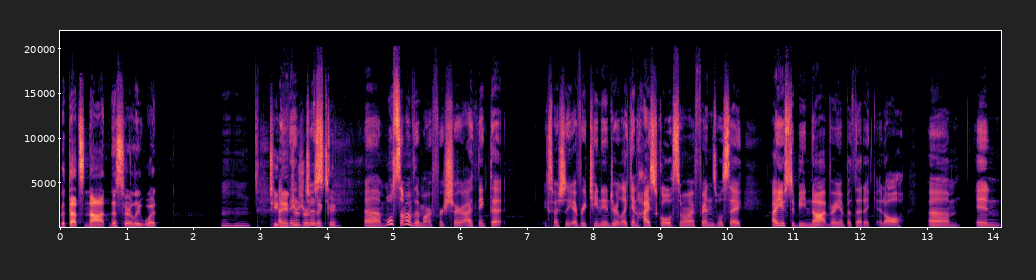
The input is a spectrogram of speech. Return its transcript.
but that's not necessarily what Mm-hmm. teenagers are just- thinking. Um, well, some of them are for sure. I think that, especially every teenager, like in high school, some of my friends will say, I used to be not very empathetic at all. Um, and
